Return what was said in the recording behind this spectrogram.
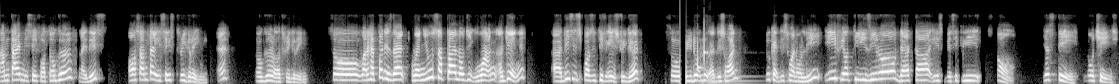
Sometimes it say for toggle, like this. Or sometimes it says triggering. Eh? Toggle or triggering. So what happened is that when you supply logic 1, again, uh, this is positive age triggered. So you don't look at this one look at this one only. If your T is zero, data is basically stall. Just stay, no change.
